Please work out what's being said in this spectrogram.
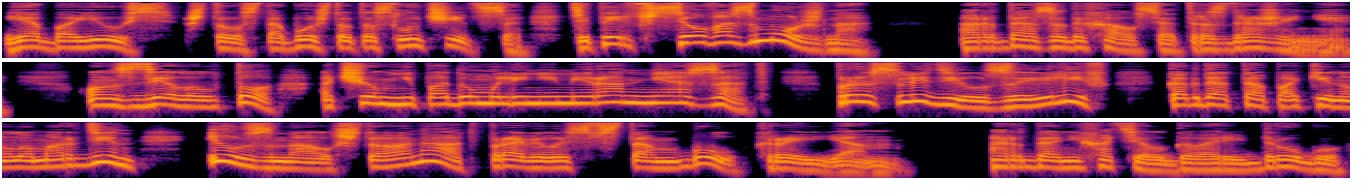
я боюсь, что с тобой что-то случится. Теперь все возможно. Орда задыхался от раздражения. Он сделал то, о чем не подумали ни Миран, ни Азат. Проследил за Элиф, когда та покинула Мардин, и узнал, что она отправилась в Стамбул к Рейян. Орда не хотел говорить другу,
